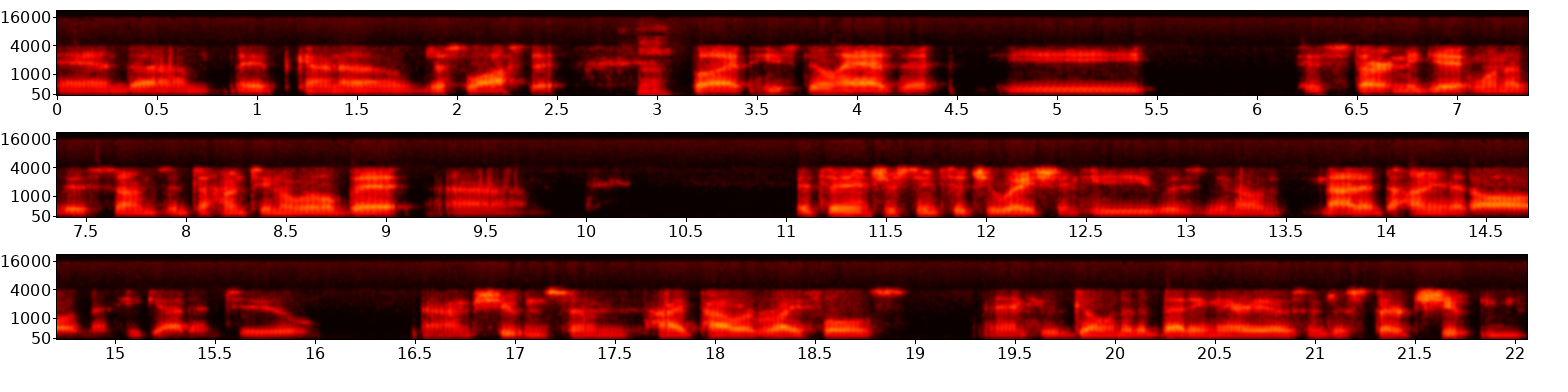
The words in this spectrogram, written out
and um, it kind of just lost it. Huh. But he still has it. He is starting to get one of his sons into hunting a little bit. Um, it's an interesting situation. He was, you know, not into hunting at all, and then he got into um, shooting some high-powered rifles, and he would go into the bedding areas and just start shooting.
